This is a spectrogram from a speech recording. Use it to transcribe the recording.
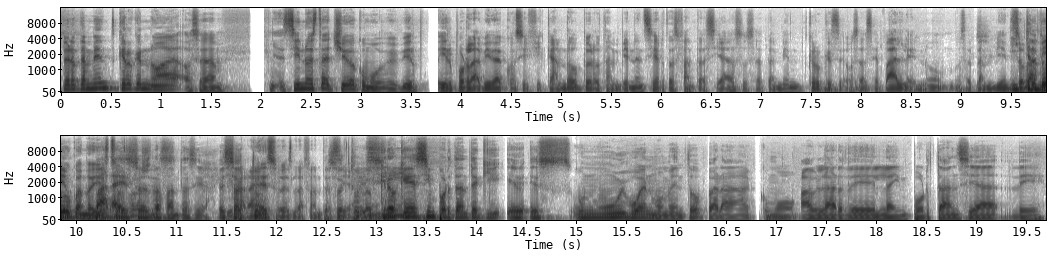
Pero también creo que no, ha- o sea, sí no está chido como vivir, ir por la vida cosificando, pero también en ciertas fantasías, o sea, también creo que, se- o sea, se vale, ¿no? O sea, también, Y sobre también todo cuando hay para estos eso es la fantasía. Y Exacto. para eso es la fantasía. Exacto, la- ¿no? Creo que es importante aquí, eh, es un muy buen momento para como hablar de la importancia de,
